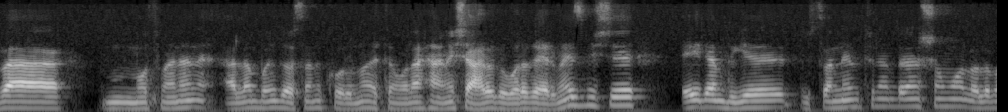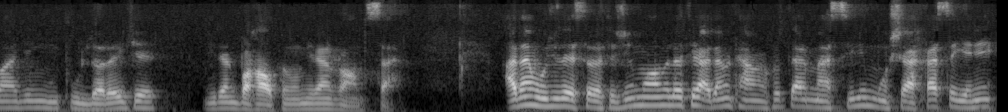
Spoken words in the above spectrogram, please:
و مطمئنا الان با این داستان کرونا احتمالا همه شهرها دوباره قرمز میشه. عیدم دیگه دوستان نمی‌تونن برن شما حالا با این پولدارایی که میرن با هواپیما میرن رامسر. عدم وجود استراتژی معاملاتی عدم تمرکز در مسیری مشخصه. یعنی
